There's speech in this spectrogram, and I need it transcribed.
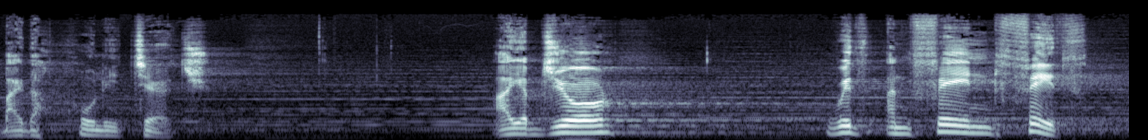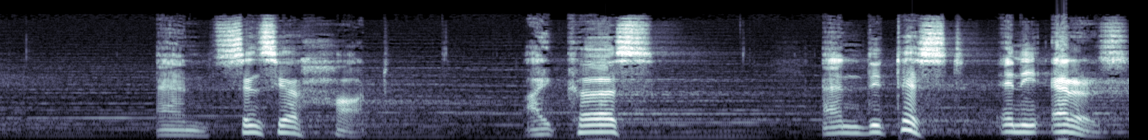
by the Holy Church. I abjure with unfeigned faith and sincere heart. I curse and detest any errors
